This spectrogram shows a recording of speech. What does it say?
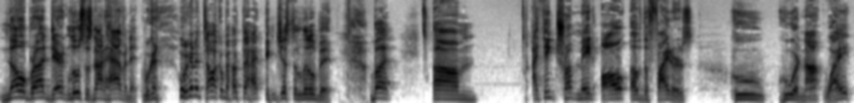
no, bruh, Derrick Lewis was not having it. We're gonna we're gonna talk about that in just a little bit. But um I think Trump made all of the fighters who who are not white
